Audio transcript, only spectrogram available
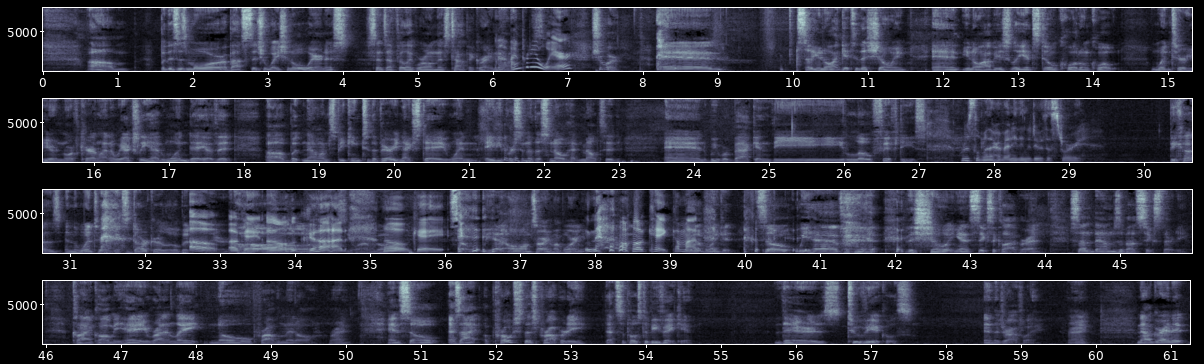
Um, but this is more about situational awareness. Since I feel like we're on this topic right now, I'm pretty aware. Sure. And so, you know, I get to this showing, and, you know, obviously it's still quote unquote winter here in North Carolina. We actually had one day of it, uh, but now I'm speaking to the very next day when 80% of the snow had melted and we were back in the low 50s. What does the weather have anything to do with this story? Because in the winter it gets darker a little bit. Oh, earlier. okay. Oh, oh you God. see where I'm going. Okay. So we had. Oh, I'm sorry. Am I boring? No. Okay, come Got a on. blanket. So we have the showing at six o'clock, right? Sundown is about six thirty. Client called me, hey, running late, no problem at all, right? And so as I approach this property that's supposed to be vacant, there's two vehicles in the driveway, right? Now, granted,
